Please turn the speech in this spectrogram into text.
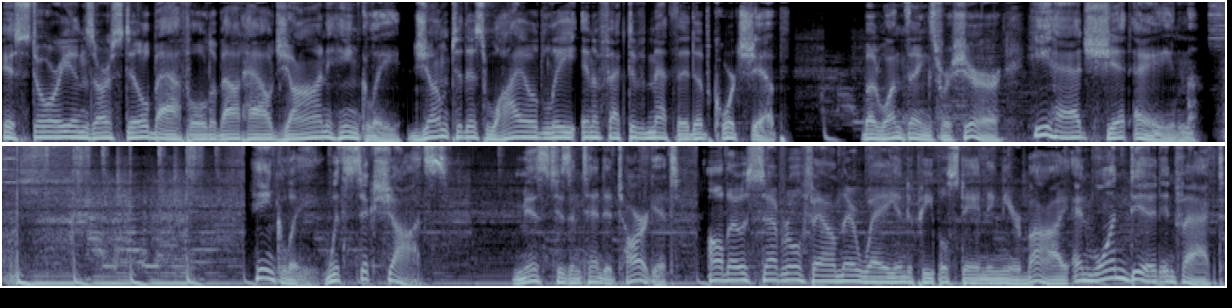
Historians are still baffled about how John Hinckley jumped to this wildly ineffective method of courtship. But one thing's for sure he had shit aim. Hinckley, with six shots, missed his intended target although several found their way into people standing nearby, and one did, in fact,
